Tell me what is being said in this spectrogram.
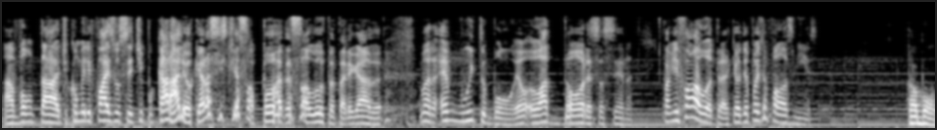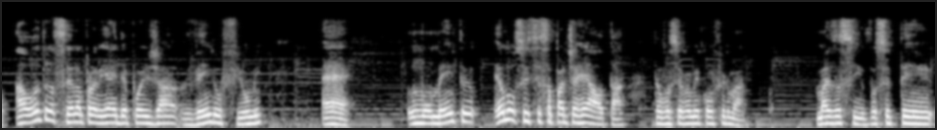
a vontade, como ele faz você, tipo, caralho, eu quero assistir essa porra dessa luta, tá ligado? Mano, é muito bom, eu, eu adoro essa cena. Me falar outra, que eu depois eu falo as minhas. Tá bom. A outra cena pra mim, aí depois já vendo o filme, é um momento. Eu não sei se essa parte é real, tá? Então você vai me confirmar. Mas assim, você tem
